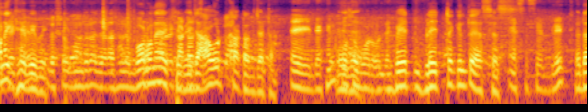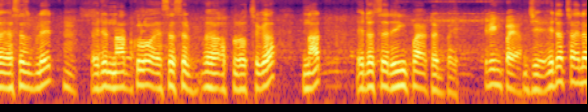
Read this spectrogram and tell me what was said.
অনেক হেভি ভাই দর্শক বন্ধুরা যারা আসলে বড় অনেক হেভি যে আউট কাটার যেটা। এই দেখেন কত বড় ব্লেড ব্লেডটা কিন্তু এসএস এসএস এর ব্লেড এটা এসএস ব্লেড হুম। এটা নাটগুলো এসএস এর আপনার হচ্ছে গা নাট এটা হচ্ছে রিং পায়া টাইপ ভাই রিং পায়া। জি এটা চাইলে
